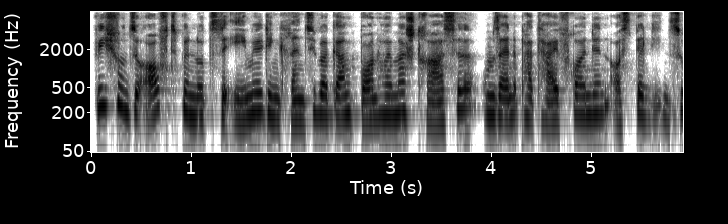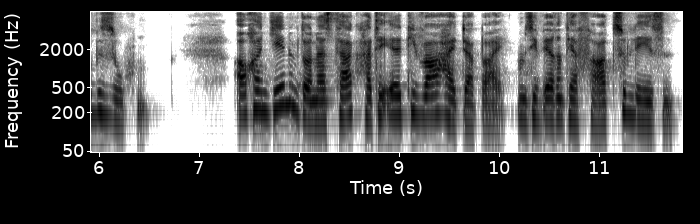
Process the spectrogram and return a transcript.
Wie schon so oft benutzte Emil den Grenzübergang Bornholmer Straße, um seine Parteifreundin Ostberlin zu besuchen. Auch an jenem Donnerstag hatte er die Wahrheit dabei, um sie während der Fahrt zu lesen.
